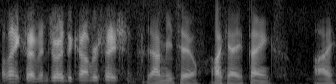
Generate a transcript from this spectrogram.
Well, thanks. I've enjoyed the conversation. Yeah, me too. Okay, thanks. Bye.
